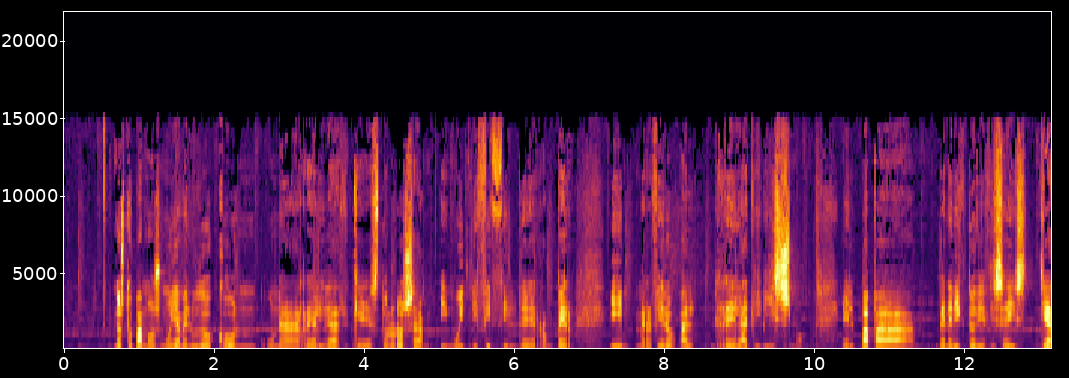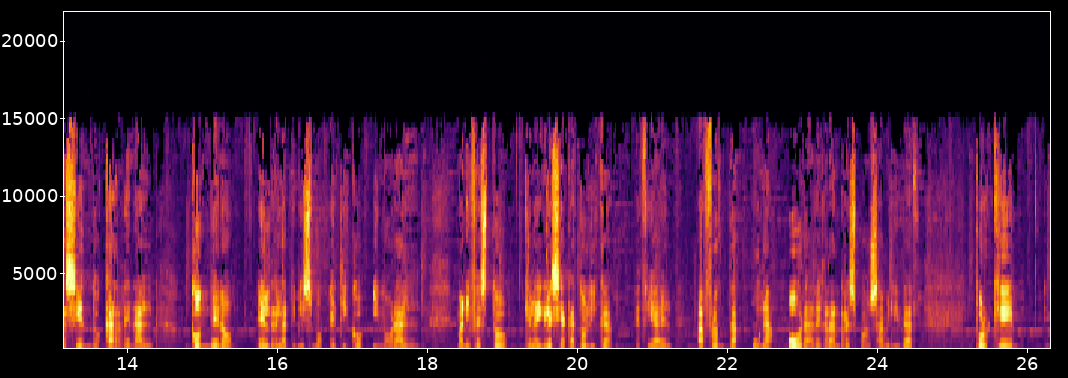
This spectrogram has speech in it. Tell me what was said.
nos topamos muy a menudo con una realidad que es dolorosa y muy difícil de romper y me refiero al relativismo. El Papa Benedicto XVI, ya siendo cardenal, condenó el relativismo ético y moral. Manifestó que la Iglesia Católica, decía él, afronta una hora de gran responsabilidad porque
